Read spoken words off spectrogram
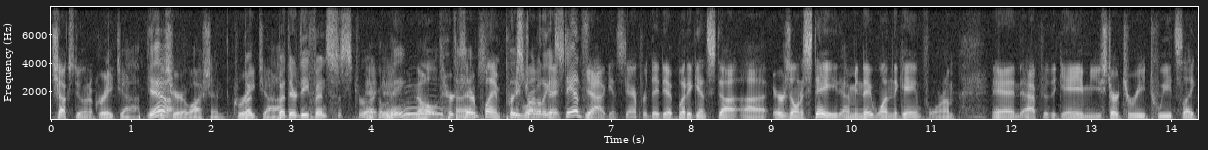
Chuck's doing a great job Yeah. this year at Washington. Great but, job. But their defense is struggling. Uh, uh, no, they're, times. they're playing pretty They struggled well. against They- Stanford. Yeah, against Stanford they did, but against uh, uh, Arizona State, I mean, they won the game for them. And after the game, you start to read tweets like,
